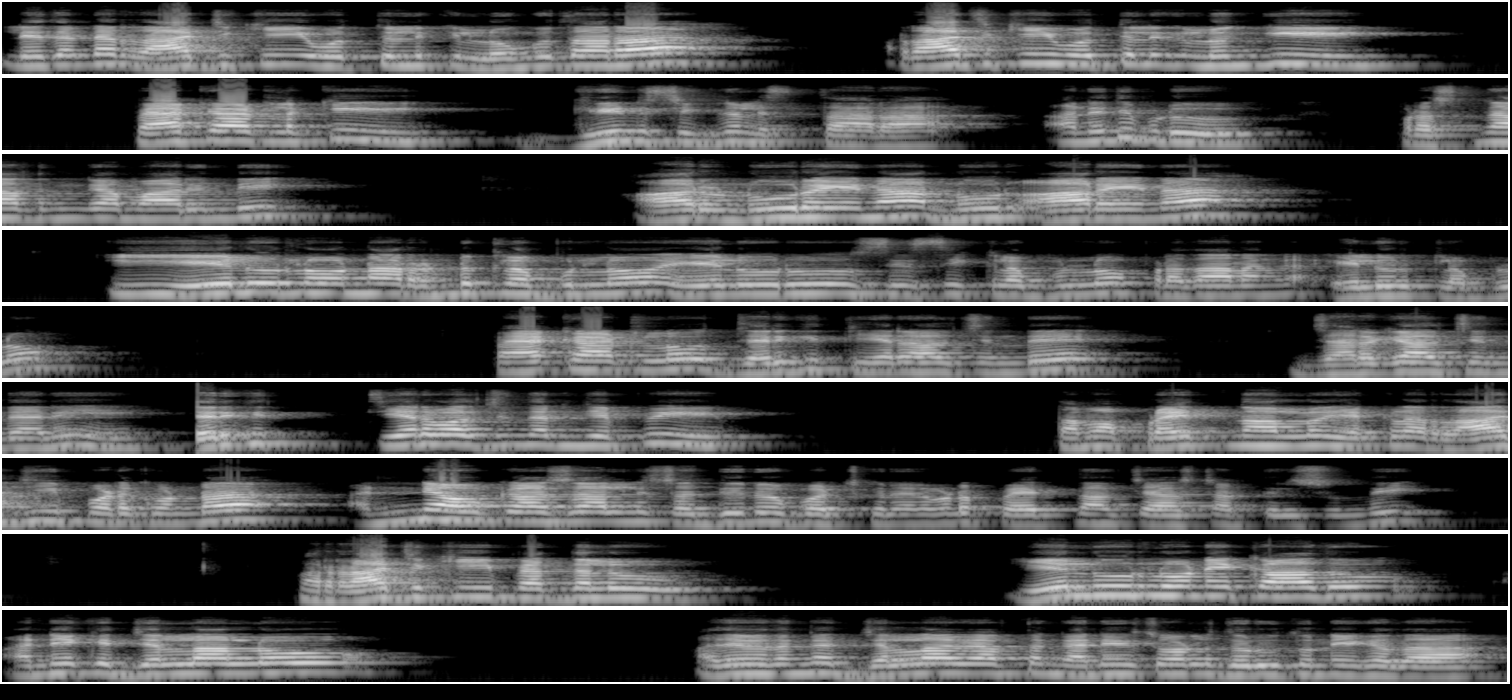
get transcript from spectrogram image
లేదంటే రాజకీయ ఒత్తిళ్ళకి లొంగుతారా? రాజకీయ ఒత్తిళ్ళకి లొంగి పేకాట్లకి గ్రీన్ సిగ్నల్ ఇస్తారా? అనేది ఇప్పుడు ప్రశ్నార్థకంగా మారింది. ఆరు నూరైనా నూరు ఆరైనా ఈ ఏలూరులో ఉన్న రెండు క్లబ్బుల్లో ఏలూరు సిసి క్లబ్బుల్లో ప్రధానంగా ఏలూరు క్లబ్లో ప్యాకాట్లో జరిగి తీరాల్సిందే జరగాల్సిందే అని జరిగి తీరవలసిందని చెప్పి తమ ప్రయత్నాల్లో ఎక్కడ రాజీ పడకుండా అన్ని అవకాశాలని సద్వినియోగపరచుకునే కూడా ప్రయత్నాలు చేస్తున్నట్టు తెలుస్తుంది. రాజకీయ పెద్దలు ఏలూరులోనే కాదు అనేక జిల్లాల్లో అదేవిధంగా జిల్లా వ్యాప్తంగా అనేక చోట్ల జరుగుతున్నాయి కదా.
